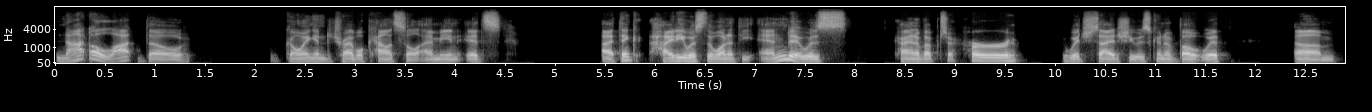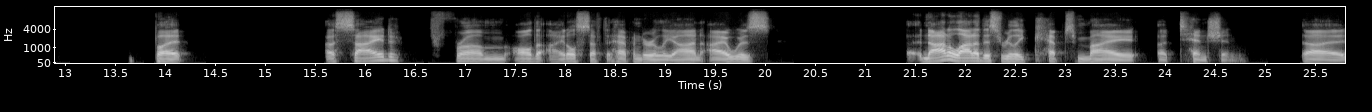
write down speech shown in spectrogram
not a lot though. Going into tribal council, I mean, it's. I think Heidi was the one at the end. It was kind of up to her which side she was going to vote with. Um, but aside from all the idol stuff that happened early on, I was not a lot of this really kept my attention. Uh,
